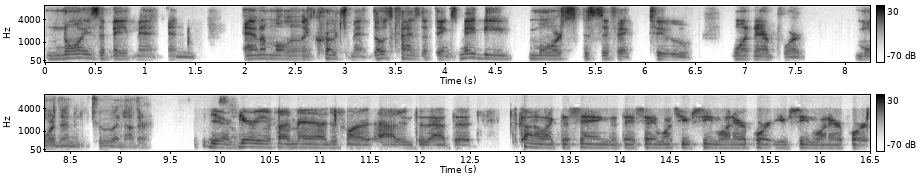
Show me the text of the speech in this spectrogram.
noise abatement and animal encroachment, those kinds of things may be more specific to one airport more than to another. Yeah, so. Gary, if I may, I just want to add into that that it's kind of like the saying that they say once you've seen one airport, you've seen one airport.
